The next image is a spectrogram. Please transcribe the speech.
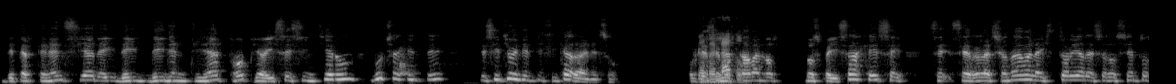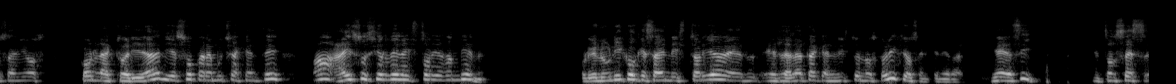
de pertenencia, de, de, de, identidad propia y se sintieron, mucha gente se sintió identificada en eso, porque se mostraban los, los paisajes, se, se, relacionaba la historia de hace 200 años con la actualidad y eso para mucha gente, ah, a eso sirve la historia también. Porque lo único que saben de historia es, la lata que han visto en los colegios en general. Y es así. Entonces,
